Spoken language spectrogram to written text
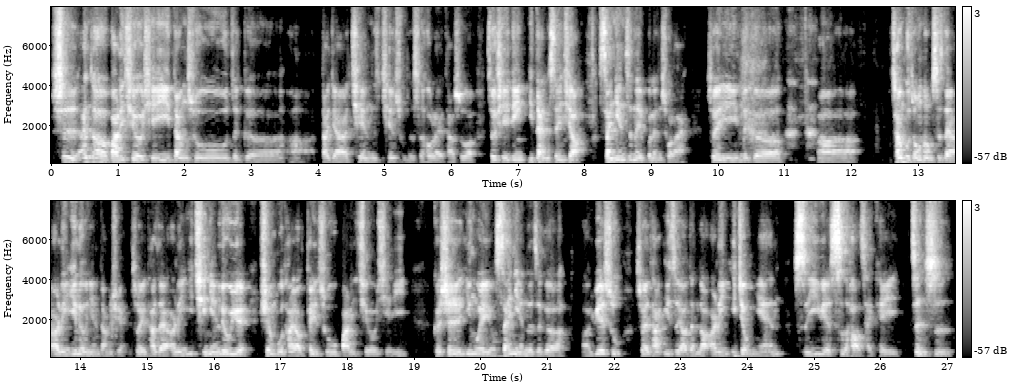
是按照巴黎气候协议当初这个啊、大家签签署的时候呢，他说这个协定一旦生效，三年之内不能出来。所以那个啊、呃，川普总统是在二零一六年当选，所以他在二零一七年六月宣布他要退出巴黎气候协议。可是因为有三年的这个呃约束，所以他一直要等到二零一九年十一月四号才可以正式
